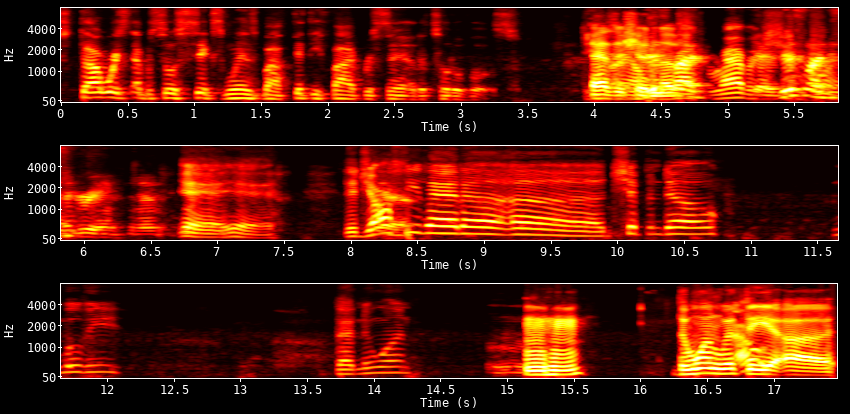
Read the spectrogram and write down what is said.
Star Wars Episode Six wins by 55% of the total votes. As it shouldn't have. Roger Rabbit Yeah, should've this one disagree. Yeah, yeah. Did y'all Yeah. see that uh uh Chip and Dale movie? That new one? Mm. Mm-hmm. The one with the uh,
